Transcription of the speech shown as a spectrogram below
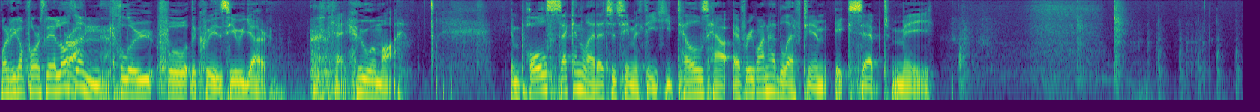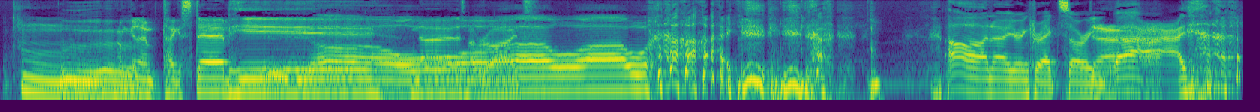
What have you got for us there, Lawson? Right, clue for the quiz. Here we go. Okay, who am I? In Paul's second letter to Timothy, he tells how everyone had left him except me. I'm going to take a stab here. No, that's not right. Oh, oh no, you're incorrect. Sorry. Ah.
